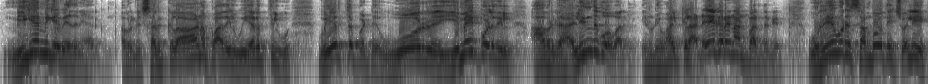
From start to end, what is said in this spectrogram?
மிக மிக வேதனையாக இருக்கும். அவர்கள் சர்க்கலான பாதையில் உயரத்தில் உ- உயர்த்தப்பட்டு ஒரு இமை பொழுதில் அவர்கள் அழிந்து போவார்கள். என்னுடைய வாழ்க்கையில் அநேகரை நான் பார்த்திருக்கேன். ஒரே ஒரு சம்பவத்தை சொல்லி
